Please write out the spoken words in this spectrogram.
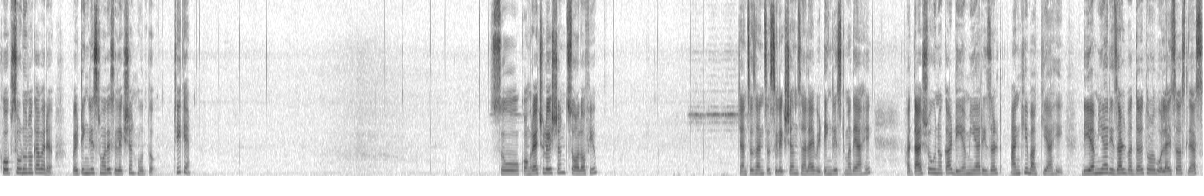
होप सोडू नका बरं. वेटिंग लिस्टमध्ये सिलेक्शन होतं. ठीक आहे? So congratulations all of you ज्यांचं ज्यांचं सिलेक्शन झालं आहे वेटिंग लिस्टमध्ये आहे. हताश होऊ नका D M E R result आणखी बाकी आहे. डी एम ई आर रिझल्टबद्दल थोडं बोलायचं असल्यास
